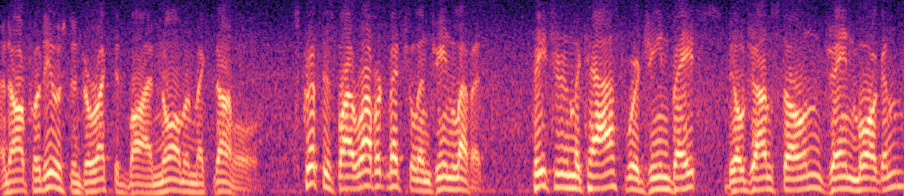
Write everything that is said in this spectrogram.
and are produced and directed by Norman Macdonnell. Script is by Robert Mitchell and Gene Levitt. Featured in the cast were Jeanne Bates, Bill Johnstone, Jane Morgan,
